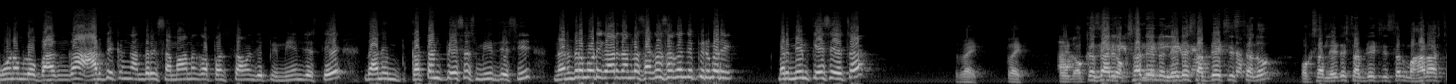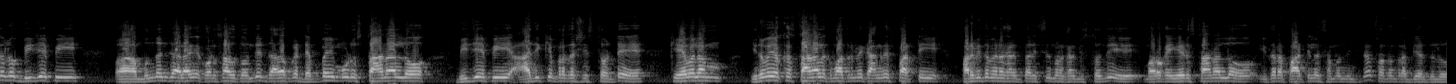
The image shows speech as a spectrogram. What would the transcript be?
కోణంలో భాగంగా ఆర్థికంగా అందరికి సమానంగా పంచుతామని చెప్పి మేము చేస్తే దాన్ని కట్ అండ్ పేసెస్ మీరు చేసి నరేంద్ర మోడీ గారు దాంట్లో సగం సగం చెప్పారు మరి. మరి మేము కేసేయచ్చా రైట్ రైట్. రైట్ ఒక్కసారి ఒకసారి నేను లేటెస్ట్ అప్డేట్స్ ఇస్తాను. ఒకసారి లేటెస్ట్ అప్డేట్స్ ఇస్తాను. మహారాష్ట్రలో బీజేపీ ముందంజ అలాగే కొనసాగుతోంది. దాదాపుగా డెబ్బై మూడు స్థానాల్లో బీజేపీ ఆధిక్యం ప్రదర్శిస్తుంటే కేవలం ఇరవై ఒక్క స్థానాలకు మాత్రమే కాంగ్రెస్ పార్టీ పరిమితమైన పరిస్థితి మనకు కనిపిస్తుంది. మరొక ఏడు స్థానాల్లో ఇతర పార్టీలకు సంబంధించిన స్వతంత్ర అభ్యర్థులు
